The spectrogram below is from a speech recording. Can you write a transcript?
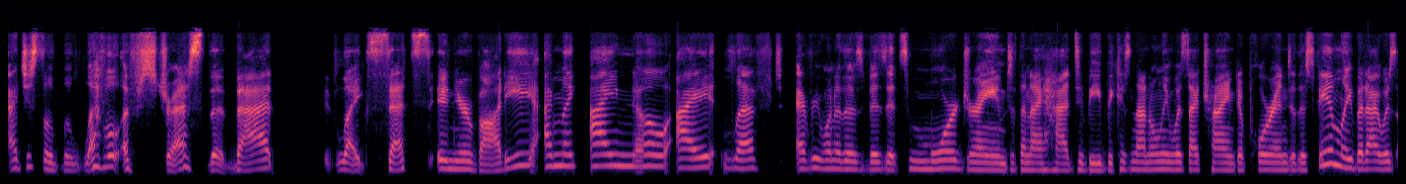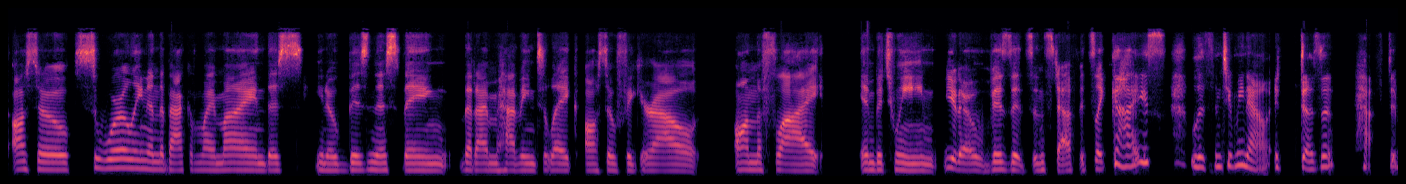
i just the, the level of stress that that like sets in your body. I'm like, I know I left every one of those visits more drained than I had to be because not only was I trying to pour into this family, but I was also swirling in the back of my mind this, you know, business thing that I'm having to like also figure out on the fly in between, you know, visits and stuff. It's like, guys, listen to me now. It doesn't have to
